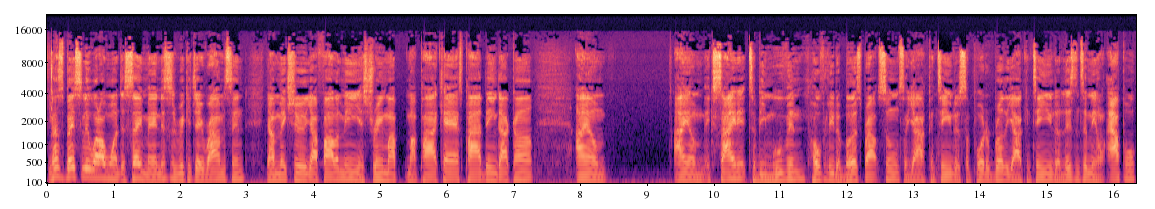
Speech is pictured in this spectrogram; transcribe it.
that's basically what I wanted to say, man. This is Ricky J. Robinson. Y'all make sure y'all follow me and stream my my podcast, podbean.com. I am I am excited to be moving, hopefully, to Buzzsprout soon. So y'all continue to support a brother. Y'all continue to listen to me on Apple.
